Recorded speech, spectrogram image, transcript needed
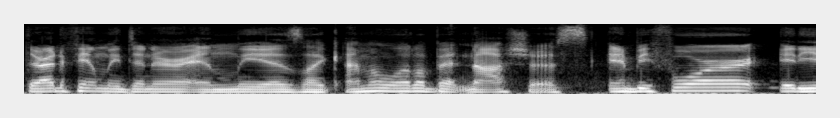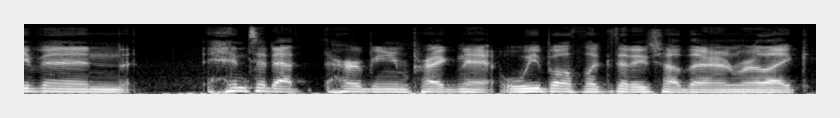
they're at a family dinner, and Leah's like, "I'm a little bit nauseous," and before it even hinted at her being pregnant, we both looked at each other and we're like,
